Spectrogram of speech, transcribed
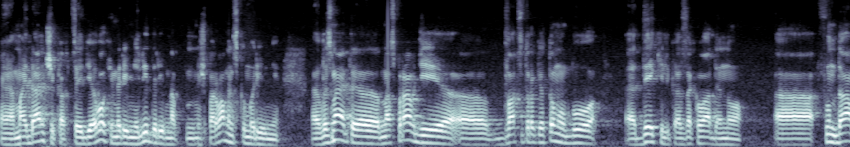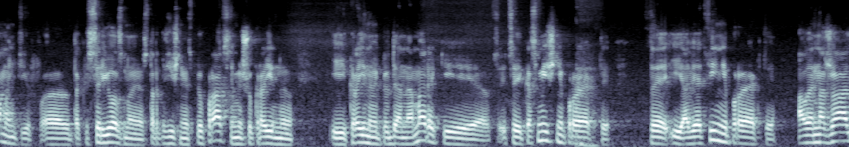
е, майданчиках цей діалог і на рівні лідерів, на міжпарламентському рівні. Е, Ви знаєте, е, насправді е, 20 років тому було е, декілька закладено е, фундаментів е, такої серйозної стратегічної співпраці між Україною і країнами Південної Америки. Це і космічні проекти, це і авіаційні проекти. Але на жаль,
